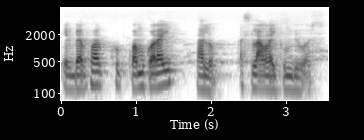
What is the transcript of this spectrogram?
এর ব্যবহার খুব কম করাই ভালো। আসসালামু আলাইকুম ভিউয়ার্স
